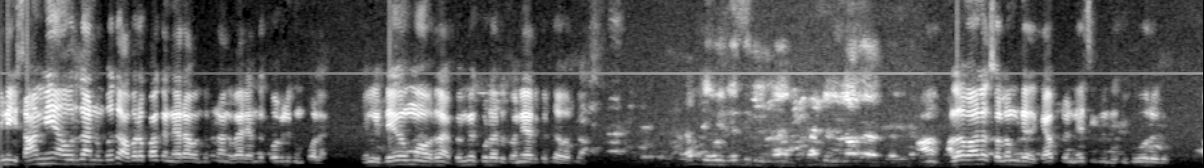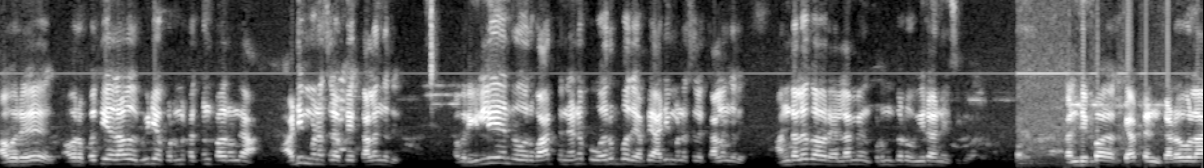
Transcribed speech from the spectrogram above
இன்னைக்கு சாமியே அவர் தான் போது அவரை பார்க்க நேராக வந்துட்டு நாங்கள் வேற எந்த கோவிலுக்கும் போகல எங்களுக்கு தெய்வமும் அவர் தான் எப்பவுமே கூட துணையாக இருக்கிறது அவர் தான் கேப்டன் அளவால சொல்ல முடியாது. கேப்டன் நேசிக்கிறது. இப்போ ஒரு அவரு அவரை பத்தி ஏதாவது ஒரு வீடியோ போடணும் டக்குன்னு பாருங்க அடி மனசுல அப்படியே கலங்குது. அவர் இல்லையேன்ற ஒரு வார்த்தை நினைப்பு வரும்போது அப்படியே அடி மனசுல கலங்குது. அந்த அளவுக்கு அவர் எல்லாமே குடும்பத்தோட உயிரா நேசிக்கிறார். கண்டிப்பா கேப்டன் கடவுளா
